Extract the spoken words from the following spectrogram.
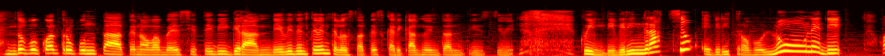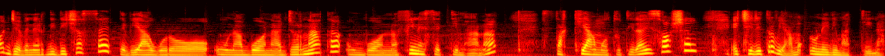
dopo quattro puntate. No, vabbè, siete dei grandi, evidentemente lo state scaricando in tantissimi. Quindi vi ringrazio e vi ritrovo lunedì. Oggi è venerdì 17, vi auguro una buona giornata, un buon fine settimana. Stacchiamo tutti dai social e ci ritroviamo lunedì mattina.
